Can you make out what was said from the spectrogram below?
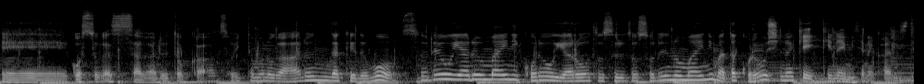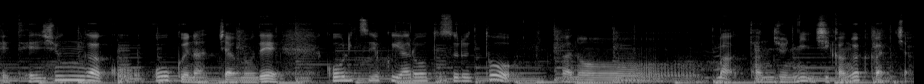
えー、コストが下がるとかそういったものがあるんだけどもそれをやる前にこれをやろうとするとそれの前にまたこれをしなきゃいけないみたいな感じで手順がこう多くなっちゃうので効率よくやろうとするとあのー、まあ単純に時間がかかっちゃう。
